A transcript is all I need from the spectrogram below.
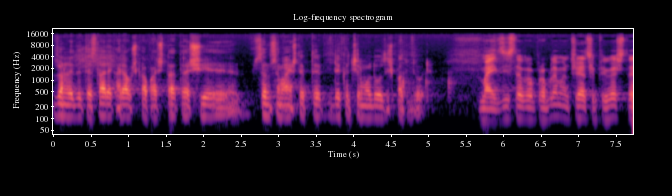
zonele de testare care au și capacitatea și să nu se mai aștepte decât cel mult 24 de ore. Mai există vreo problemă în ceea ce privește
